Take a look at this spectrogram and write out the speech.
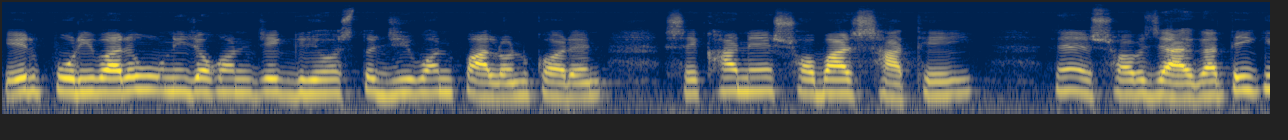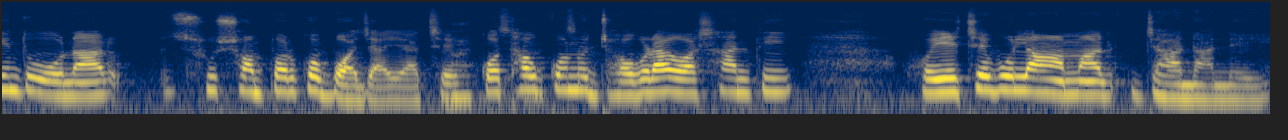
এর পরিবারেও উনি যখন যে গৃহস্থ জীবন পালন করেন সেখানে সবার সাথেই হ্যাঁ সব জায়গাতেই কিন্তু ওনার সুসম্পর্ক বজায় আছে। কোথাও কোনো ঝগড়া অশান্তি হয়েছে বলে আমার জানা নেই।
